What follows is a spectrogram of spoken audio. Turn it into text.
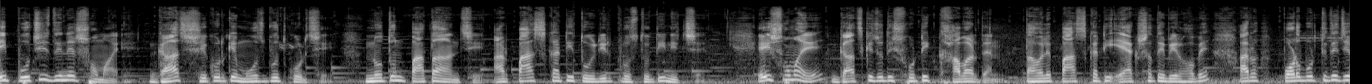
এই পঁচিশ দিনের সময় গাছ শিকড়কে মজবুত করছে, নতুন পাতা আনছে আর পাশ কাটি তৈরির প্রস্তুতি নিচ্ছে। এই সময়ে গাছকে যদি সঠিক খাবার দেন, তাহলে পাশ কাটি একসাথে বের হবে আর পরবর্তীতে যে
